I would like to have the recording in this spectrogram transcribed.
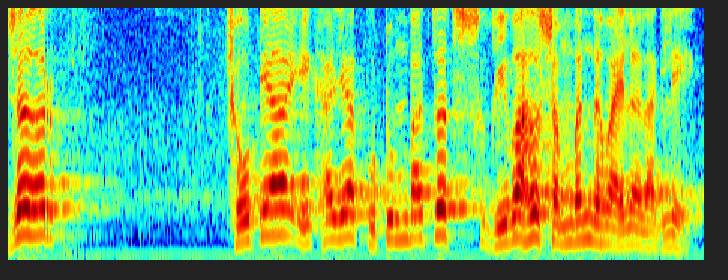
जर छोट्या एखाद्या कुटुंबातच विवाह संबंध व्हायला लागले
